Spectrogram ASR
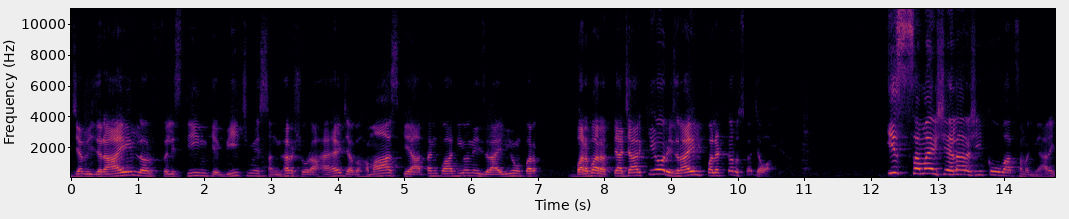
जब इजराइल और फिलिस्तीन के बीच में संघर्ष हो रहा है, जब हमास के आतंकवादियों ने इसराइलियों पर बर्बर अत्याचार किए और इजराइल पलटकर उसका जवाब दे रहा इस समय शेहला रशीद को वो बात समझ में आ रही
